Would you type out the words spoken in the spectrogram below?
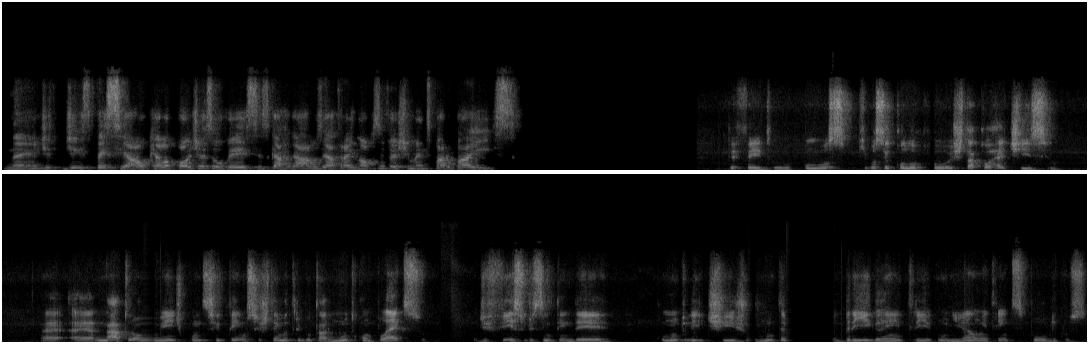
né, de, de especial, que ela pode resolver esses gargalos e atrair novos investimentos para o país? Perfeito. Como o que você colocou está corretíssimo. É, é, naturalmente, quando se tem um sistema tributário muito complexo, difícil de se entender, com muito litígio, muita briga entre União, entre entes públicos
